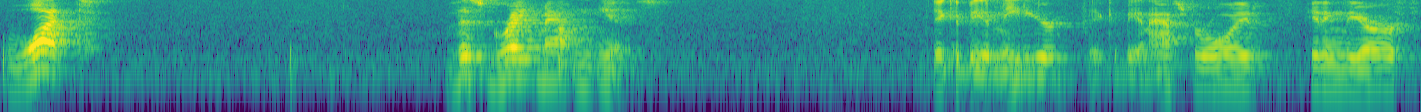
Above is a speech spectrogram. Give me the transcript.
what this great mountain is. It could be a meteor, it could be an asteroid hitting the earth,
